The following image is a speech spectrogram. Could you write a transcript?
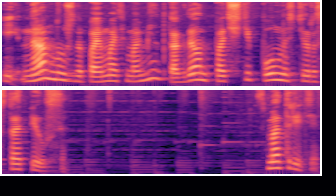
и нам нужно поймать момент, когда он почти полностью растопился – Смотрите,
